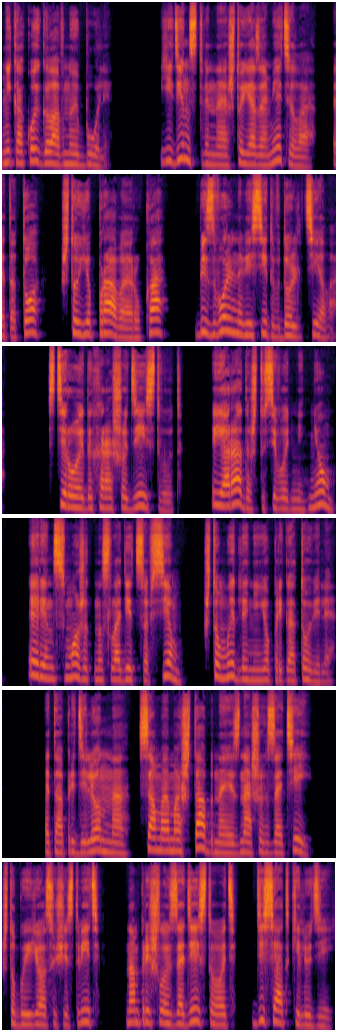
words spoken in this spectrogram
никакой головной боли. Единственное, что я заметила, это то, что ее правая рука безвольно висит вдоль тела. Стероиды хорошо действуют, и я рада, что сегодня днем Эрин сможет насладиться всем, что мы для нее приготовили. Это определенно самая масштабная из наших затей. Чтобы ее осуществить, нам пришлось задействовать десятки людей.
